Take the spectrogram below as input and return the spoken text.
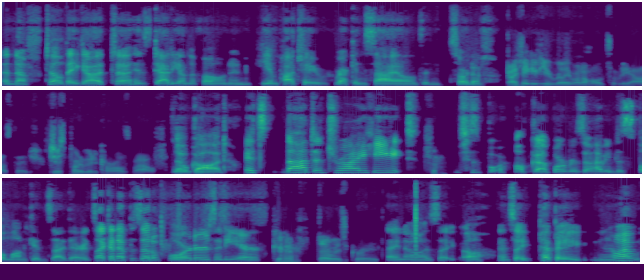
enough till they got uh, his daddy on the phone, and he and Pache reconciled, and sort of. I think if you really want to hold somebody hostage, just put him in Carl's mouth. Oh God, it's not a dry heat. Just poor, oh God, poor Rizzo having to spelunk inside there. It's like an episode of Foreigners in here. that was great. I know. It's like, oh, it's like Pepe. You know how,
